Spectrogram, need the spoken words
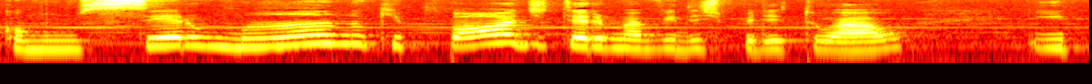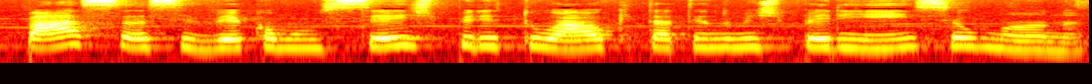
como um ser humano que pode ter uma vida espiritual e passa a se ver como um ser espiritual que está tendo uma experiência humana.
